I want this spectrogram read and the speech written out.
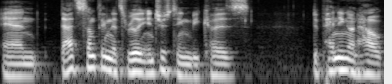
And that's something that's really interesting because depending on how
